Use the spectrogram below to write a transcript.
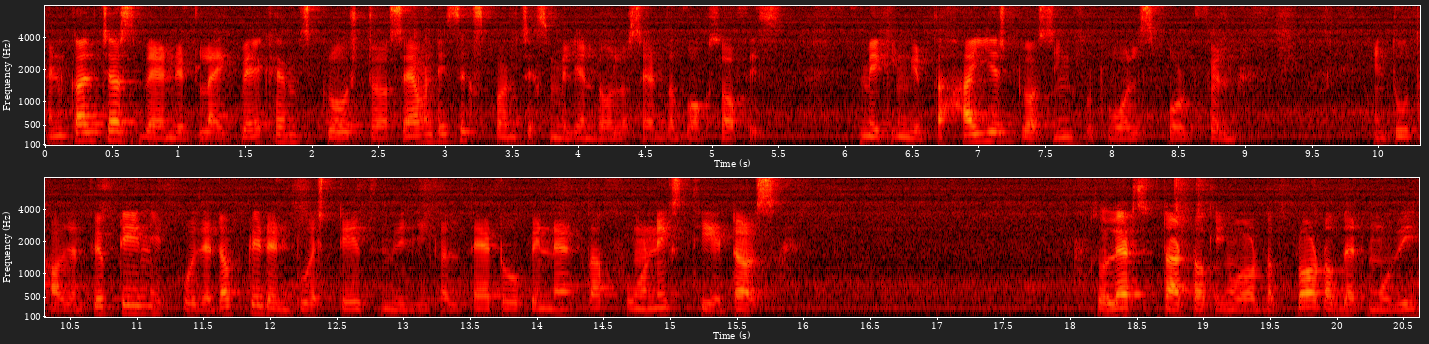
And cultures bend it like Beckham's grossed $76.6 million at the box office, making it the highest grossing football sport film. In 2015, it was adapted into a stage musical that opened at the Phoenix Theatres. So let's start talking about the plot of that movie.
